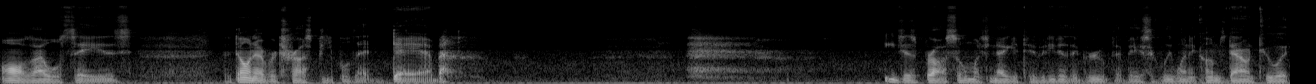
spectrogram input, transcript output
all I will say is don't ever trust people that dab. He just brought so much negativity to the group that basically, when it comes down to it,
